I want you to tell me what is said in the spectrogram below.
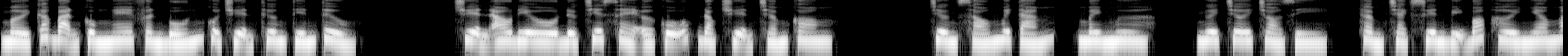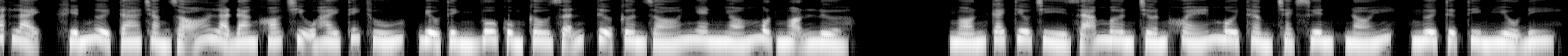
Mời các bạn cùng nghe phần 4 của truyện Thương Tiến Tử. Chuyện audio được chia sẻ ở cỗ đọc chuyện.com Trường 68, Mây Mưa. Ngươi chơi trò gì? Thẩm trạch xuyên bị bóp hơi nheo mắt lại, khiến người ta chẳng rõ là đang khó chịu hay thích thú, biểu tình vô cùng câu dẫn tựa cơn gió nhen nhóm một ngọn lửa. Ngón cái tiêu trì dã mơn trớn khóe môi thẩm trạch xuyên, nói, ngươi tự tìm hiểu đi.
